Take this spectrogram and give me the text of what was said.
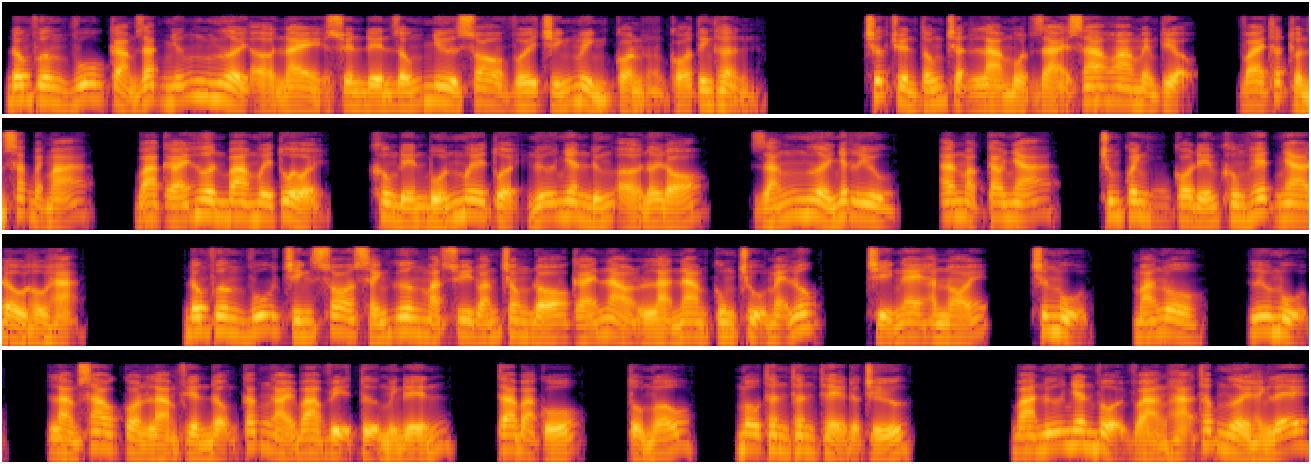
đông phương vũ cảm giác những người ở này xuyên đến giống như so với chính mình còn có tinh thần. Trước truyền thống trận là một giải xa hoa mềm tiệu, vài thất thuần sắc bạch mã, ba cái hơn ba mươi tuổi, không đến bốn mươi tuổi nữ nhân đứng ở nơi đó, dáng người nhất lưu, ăn mặc cao nhã, chung quanh có đếm không hết nha đầu hầu hạ. Đông phương vũ chính so sánh gương mặt suy đoán trong đó cái nào là nam cung trụ mẹ lúc, chỉ nghe hắn nói, trương mụ má ngô, lưu mụ làm sao còn làm phiền động các ngài ba vị tự mình đến, ta bà cố, tổ mẫu mẫu thân thân thể được chứ? Ba nữ nhân vội vàng hạ thấp người hành lễ,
